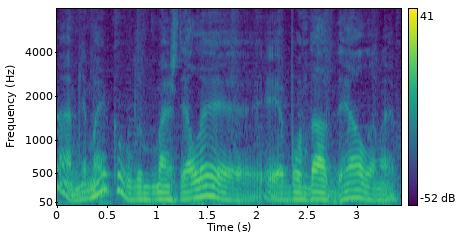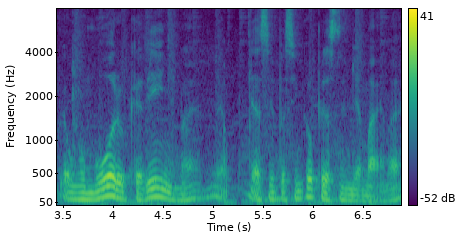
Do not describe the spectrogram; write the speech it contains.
Ah, a minha mãe, o que eu lembro mais dela é, é, a bondade dela, né? é o amor, o carinho. Né? É, é sempre assim que eu penso na minha mãe. Né?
